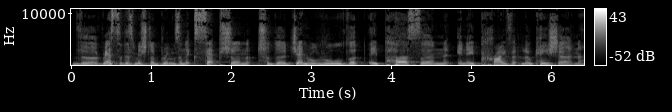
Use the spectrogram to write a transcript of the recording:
The rest of this Mishnah brings an exception to the general rule that a person in a private location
